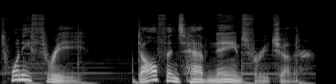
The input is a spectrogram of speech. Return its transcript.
23. Dolphins have names for each other.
